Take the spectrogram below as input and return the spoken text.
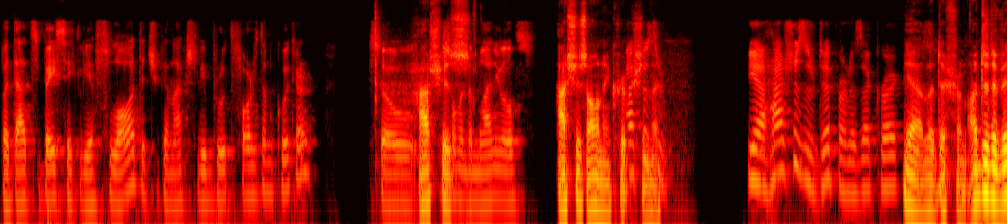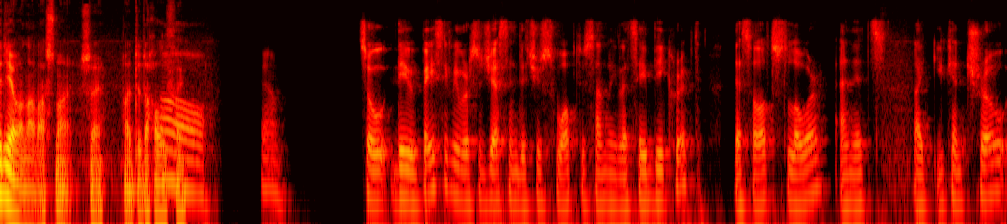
but that's basically a flaw that you can actually brute force them quicker. So hashes, some Hashes. of the manuals. Hashes on encryption Hashes are, yeah, hashes are different. Is that correct? Yeah, they're different. I did a video on that last night, so I did a whole thing. Oh, yeah. So they basically were suggesting that you swap to something, let's say bcrypt, that's a lot slower, and it's like you can throw,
